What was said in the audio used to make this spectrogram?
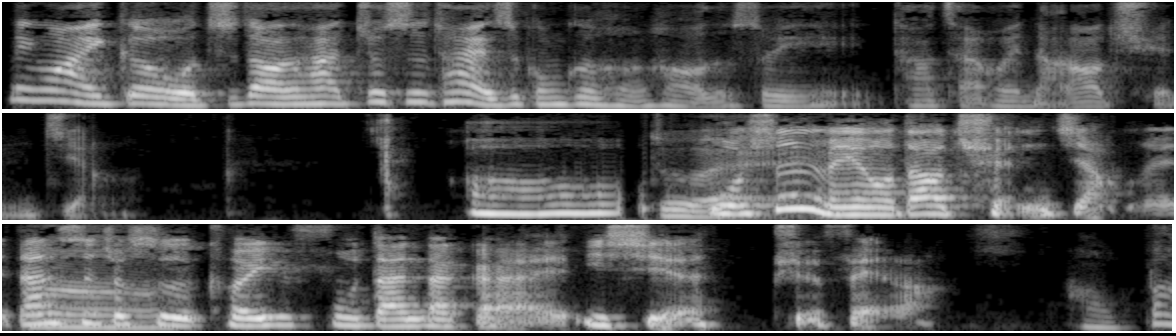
另外一个我知道他就是他也是功课很好的，所以他才会拿到全奖。哦，对，我是没有到全奖哎、欸，但是就是可以负担大概一些学费啦。好棒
